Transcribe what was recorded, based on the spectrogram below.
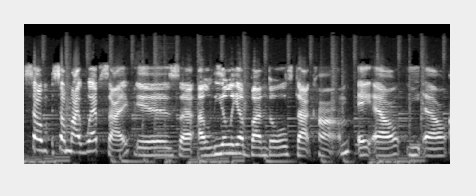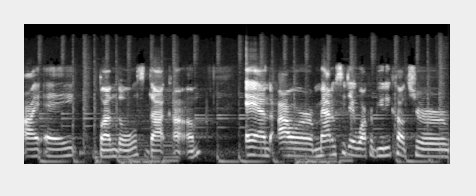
So, so my website is uh, aleliabundles.com, A L E L I A bundles.com. And our Madam CJ Walker Beauty Culture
